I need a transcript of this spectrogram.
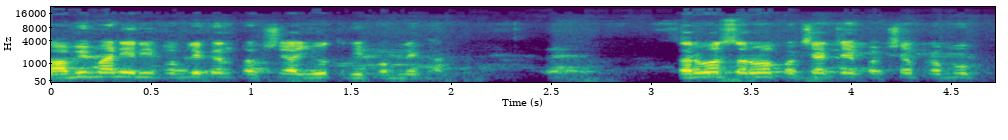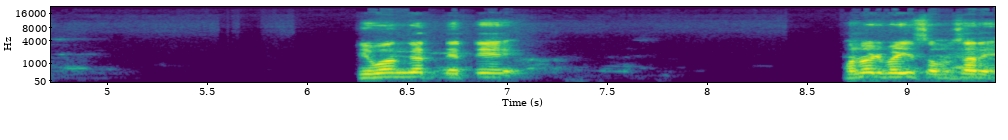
स्वाभिमानी रिपब्लिकन पक्ष युथ रिपब्लिकन. सर्व सर्व पक्षाचे पक्षप्रमुख दिवंगत नेते मनोजभाई संसारे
